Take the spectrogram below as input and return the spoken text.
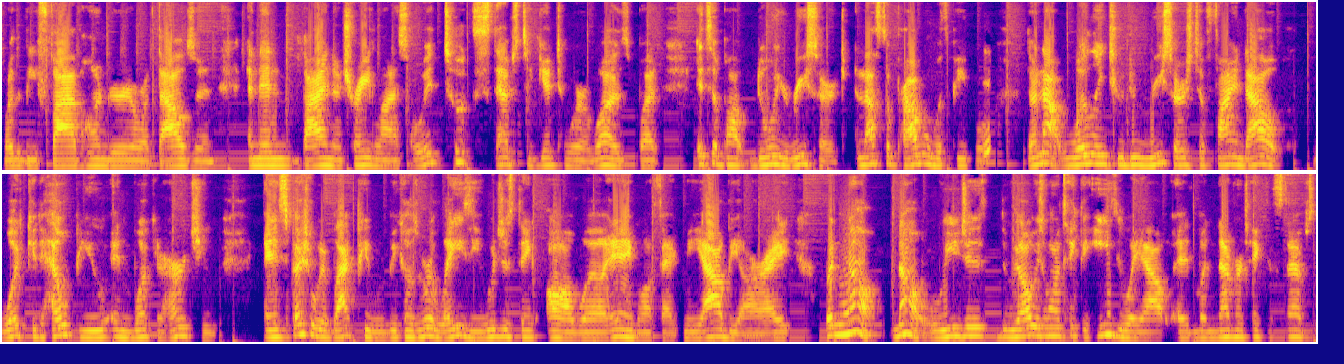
whether it be 500 500 or a thousand and then buying a trade line. So it took steps to get to where it was, but it's about doing research. And that's the problem with people. They're not willing to do research to find out what could help you and what could hurt you. And especially with black people, because we're lazy, we just think, oh well, it ain't gonna affect me. I'll be all right. But no, no, we just we always want to take the easy way out, and, but never take the steps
